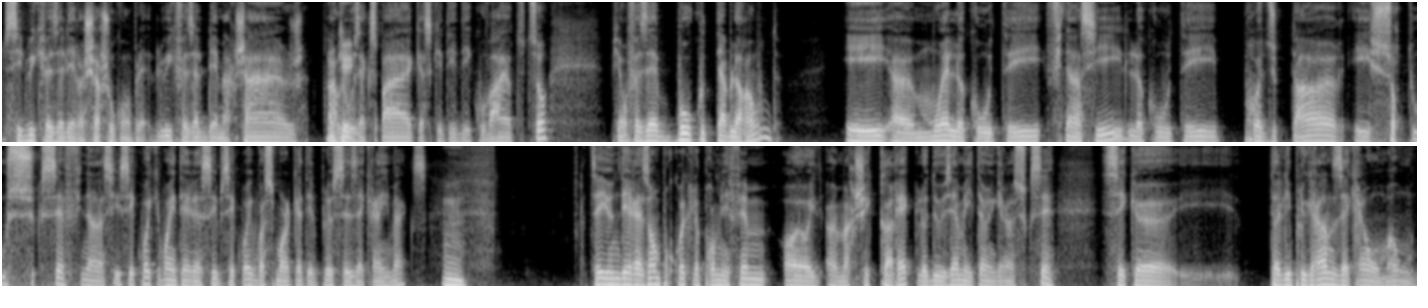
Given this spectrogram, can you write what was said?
c'est lui qui faisait les recherches au complet. Lui qui faisait le démarchage, parler OK. aux experts, qu'est-ce qui était découvert, tout ça. Puis on faisait beaucoup de tables rondes. Et euh, moi, le côté financier, le côté producteur et surtout succès financier, c'est quoi qui va intéresser, puis c'est quoi qui va se marketer le plus, ces écrans IMAX. Hmm. Tu sais, une des raisons pourquoi que le premier film a un marché correct, le deuxième a été un grand succès, c'est que tu as les plus grands écrans au monde.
